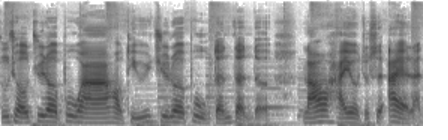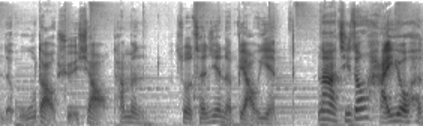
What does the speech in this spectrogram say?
足球俱乐部啊，好，体育俱乐部等等的，然后还有就是爱尔兰的舞蹈学校，他们所呈现的表演。那其中还有很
